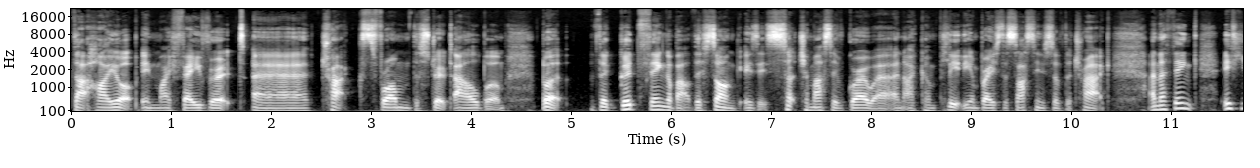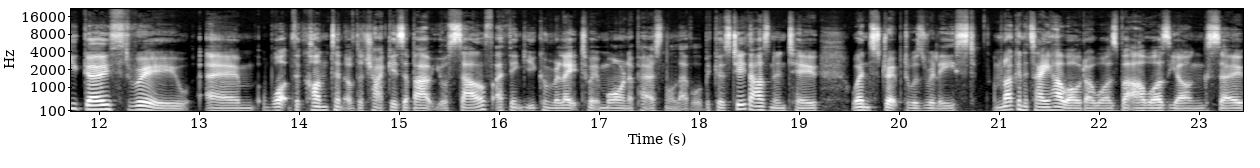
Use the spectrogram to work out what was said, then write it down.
that high up in my favourite uh, tracks from the Stripped album, but the good thing about this song is it's such a massive grower and I completely embrace the sassiness of the track. And I think if you go through um, what the content of the track is about yourself, I think you can relate to it more on a personal level because 2002 when Stripped was released, I'm not going to tell you how old I was, but I was young, so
